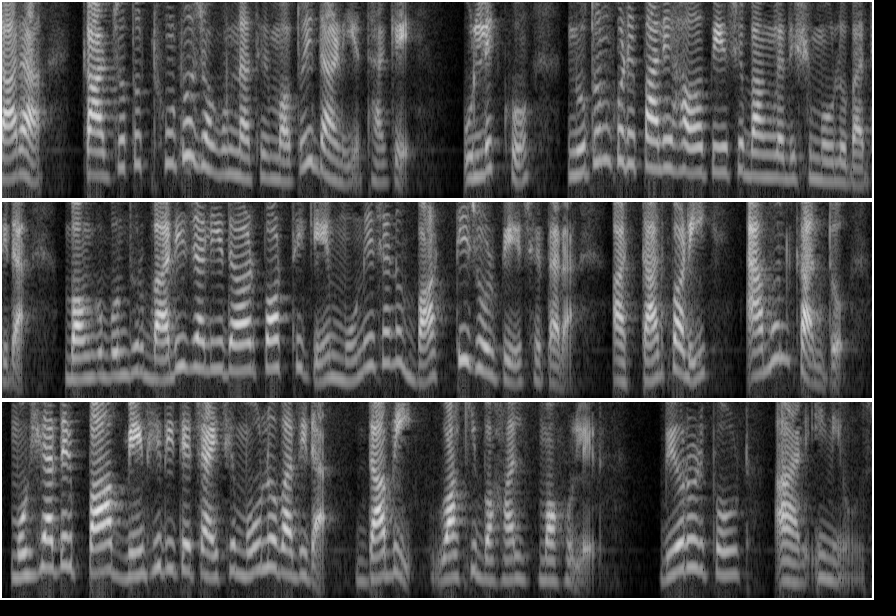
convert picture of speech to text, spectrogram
তারা কার্যত ঠুঁটো জগন্নাথের মতোই দাঁড়িয়ে থাকে। উল্লেখ্য, নতুন করে পালে হাওয়া পেয়েছে বাংলাদেশি মৌলবাদীরা। বঙ্গবন্ধুর বাড়ি জ্বালিয়ে দেওয়ার পর থেকে মনে যেন বাড়তি জোর পেয়েছে তারা। আর তারপরেই এমন কাণ্ড, মহিলাদের পা বেঁধে দিতে চাইছে মৌলবাদীরা। দাবি, ওয়াকিবহাল মহলের। ব্যুরো রিপোর্ট, আর ই নিউজ।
